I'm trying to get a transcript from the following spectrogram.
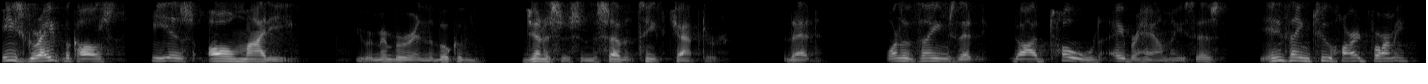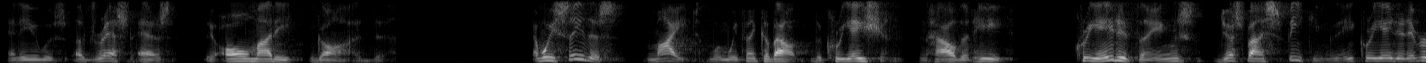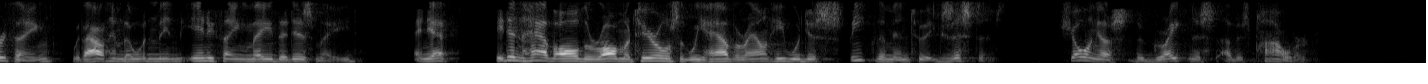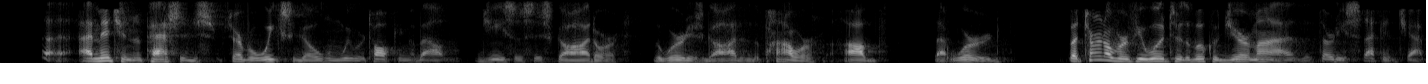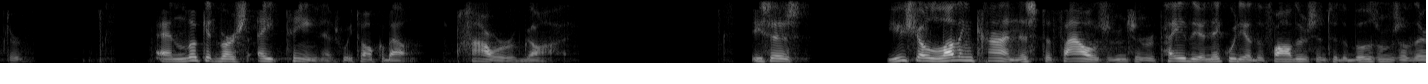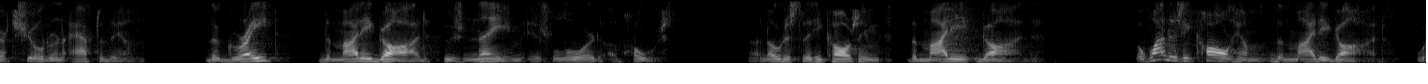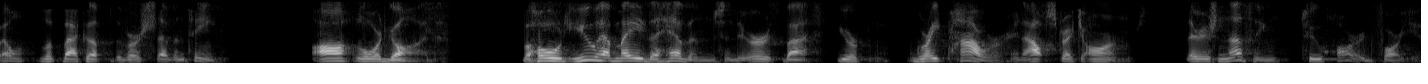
He's great because he is almighty. You remember in the book of Genesis in the 17th chapter that one of the things that God told Abraham, he says, anything too hard for me? and he was addressed as the Almighty God. And we see this might when we think about the creation and how that he created things just by speaking. He created everything. Without him, there wouldn't be anything made that is made. And yet, he didn't have all the raw materials that we have around. He would just speak them into existence, showing us the greatness of his power. I mentioned a passage several weeks ago when we were talking about Jesus is God or the Word is God and the power of that Word. But turn over, if you would, to the book of Jeremiah, the 32nd chapter, and look at verse 18 as we talk about the power of God. He says, You show loving kindness to thousands and repay the iniquity of the fathers into the bosoms of their children after them the great the mighty God whose name is Lord of hosts. Uh, notice that he calls him the mighty God. But why does he call him the mighty God? Well, look back up to verse 17. Ah, Lord God, behold, you have made the heavens and the earth by your great power and outstretched arms. There is nothing too hard for you.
